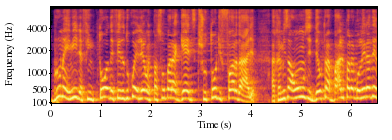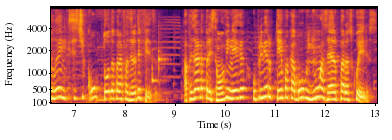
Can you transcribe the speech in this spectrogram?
Bruna Emília fintou a defesa do Coelhão e passou para Guedes, que chutou de fora da área. A camisa 11 deu trabalho para a goleira Adelaine, que se esticou toda para fazer a defesa. Apesar da pressão alvinegra, o primeiro tempo acabou em 1 a 0 para as coelhas.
